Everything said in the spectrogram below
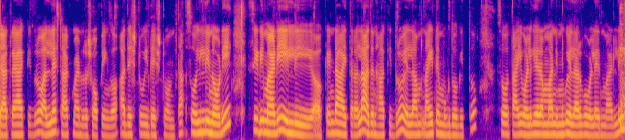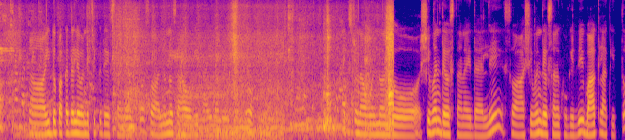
ಜಾತ್ರೆ ಹಾಕಿದ್ರು. ಅಲ್ಲೇ ಸ್ಟಾರ್ಟ್ ಮಾಡಿದ್ರು ಶಾಪಿಂಗು ಅದೆಷ್ಟು, ಇದೆಷ್ಟು ಅಂತ. ಸೊ ಇಲ್ಲಿ ನೋಡಿ ಸಿಡಿ ಮಾಡಿ ಇಲ್ಲಿ ಕೆಂಡ ಹಾಯ್ತಾರಲ್ಲ ಅದನ್ನು ಹಾಕಿದ್ರು. ಎಲ್ಲ ನೈಟೇ ಮುಗ್ದೋಗಿತ್ತು. ಸೊ ತಾಯಿ ಒಳಗೇರಮ್ಮ, ನಿಮಗೂ ಎಲ್ಲರಿಗೂ ಒಳ್ಳೇದು ಮಾಡಲಿ. ಇದು ಪಕ್ಕದಲ್ಲಿ ಒಂದು ಚಿಕ್ಕ ದೇವಸ್ಥಾನ ಇತ್ತು. ಸೊ ಅಲ್ಲೂ ಸಹ ಹೋಗಿ ತಾಯಿನ ಬೇಡ್ಕೊಂಡು ನೆಕ್ಸ್ಟು ನಾವು ಇನ್ನೊಂದು ಶಿವನ ದೇವಸ್ಥಾನ ಇದೆ ಅಲ್ಲಿ. ಸೊ ಆ ಶಿವನ ದೇವಸ್ಥಾನಕ್ಕೆ ಹೋಗಿದ್ವಿ. ಬಾಕ್ಲಾಕಿತ್ತು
